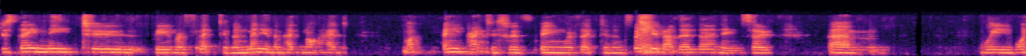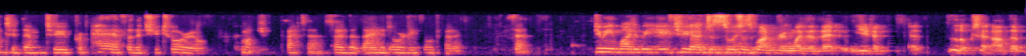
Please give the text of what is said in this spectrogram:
because they need to be reflective and many of them had not had much, any practice with being reflective and especially about their learning. So um, we wanted them to prepare for the tutorial much better so that they had already thought about it. Do you mean why do we use? Yeah, just was just wondering whether that you'd looked at other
